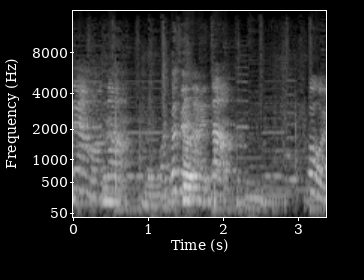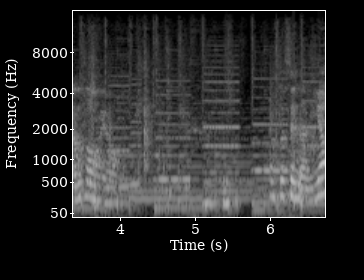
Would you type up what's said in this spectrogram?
事やもんな。渡せないな。うん。そうよ、そうよ。渡せないよ。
